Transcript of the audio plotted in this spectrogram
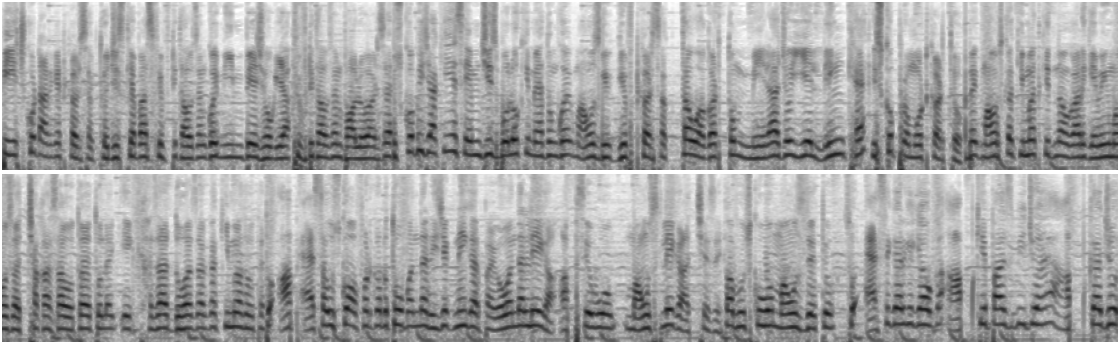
पेज को टारगेट कर सकते हो, जिसके पास फिफ्टी थाउज़ेंड कोई मीम पेज हो गया फिफ्टी थाउज़ेंड फॉलोअर्स है, उसको भी जाके ये सेम चीज़ बोलो कि मैं तुमको एक माउस गिफ्ट कर सकता हूँ, अगर तुम मेरा जो ये लिंक है, इसको प्रमोट करते हो। एक माउस का कीमत कितना होगा? अगर गेमिंग माउस अच्छा खासा होता है तो लाइक एक हज़ार, दो हज़ार का कीमत होता है। तो आप ऐसा उसको ऑफ़र करो तो वो बंदा रिजेक्ट नहीं कर पाएगा, वो बंदा लेगा, आपसे वो माउस लेगा अच्छे से। तो आप उसको वो माउस देते हो। सो ऐसे करके क्या होगा? आपके पास भी जो है आपका जो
